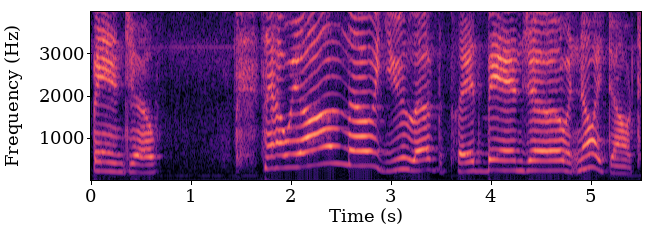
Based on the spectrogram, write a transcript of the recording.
banjo. Now we all know you love to play the banjo, and no, I don't.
